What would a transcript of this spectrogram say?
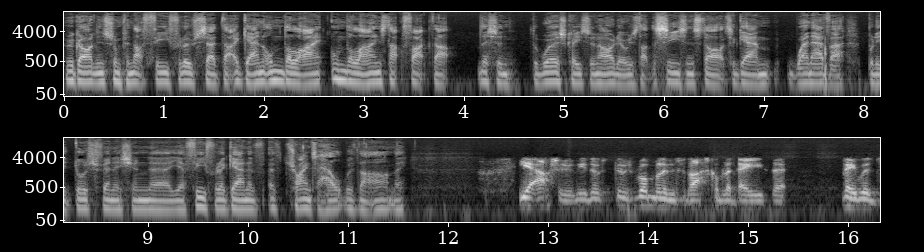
regarding something that FIFA have said that again underline, underlines that fact that, listen, the worst case scenario is that the season starts again whenever, but it does finish. And uh, yeah, FIFA again are, are trying to help with that, aren't they? Yeah, absolutely. There's there's rumblings for the last couple of days that they would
